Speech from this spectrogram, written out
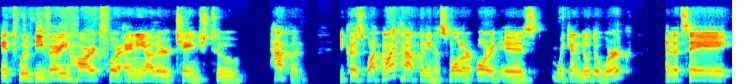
it will be very hard for any other change to happen. Because what might happen in a smaller org is we can do the work, and let's say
